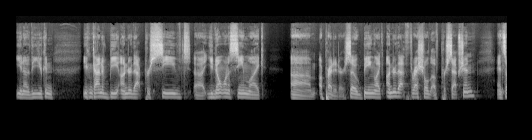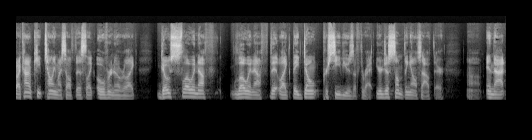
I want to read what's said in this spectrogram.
you know the, you can you can kind of be under that perceived. Uh, you don't want to seem like um, a predator, so being like under that threshold of perception and so I kind of keep telling myself this like over and over, like go slow enough, low enough that like they don't perceive you as a threat. You're just something else out there. Uh, and that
